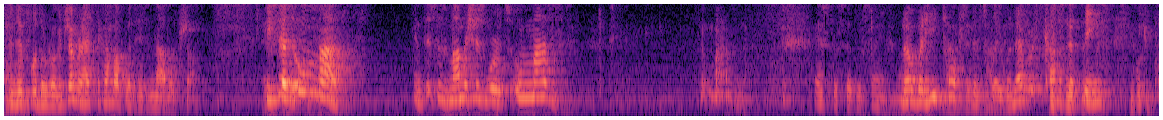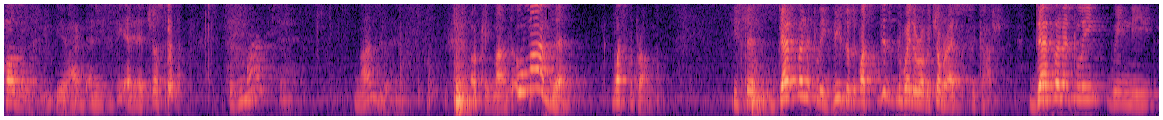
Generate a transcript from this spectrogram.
And therefore the Rogachover has to come up with his novel shot. He says, Ummaz. And this is Mamish's words. Ummaz. Ummaz. Esther said the same. No, but he talks this way. Whenever it comes to things which puzzle him, Yeah. right? And he see, and it just he says mazeh, mazeh. Okay, mazeh. Oh, mazeh. What's the problem? He says definitely these are the, what this is the way the Rogachover asks the kasha. Definitely we need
